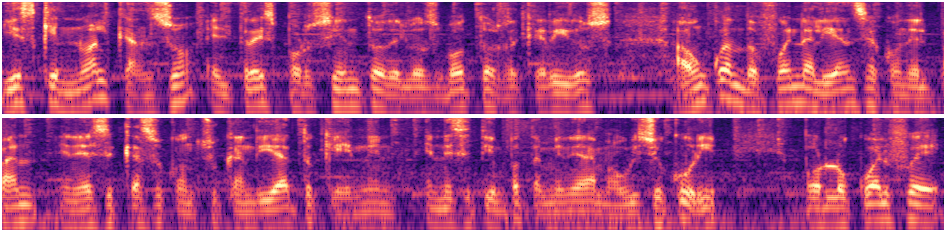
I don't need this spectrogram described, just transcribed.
y es que no alcanzó el 3% de los votos requeridos, aun cuando fue en alianza con el PAN, en ese caso con su candidato, que en, en ese tiempo también era Mauricio Curi, por lo cual fue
